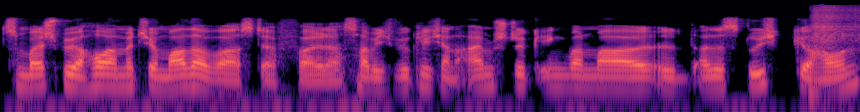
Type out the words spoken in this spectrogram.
zum Beispiel How I Met Your Mother war es der Fall. Das habe ich wirklich an einem Stück irgendwann mal äh, alles durchgehauen.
